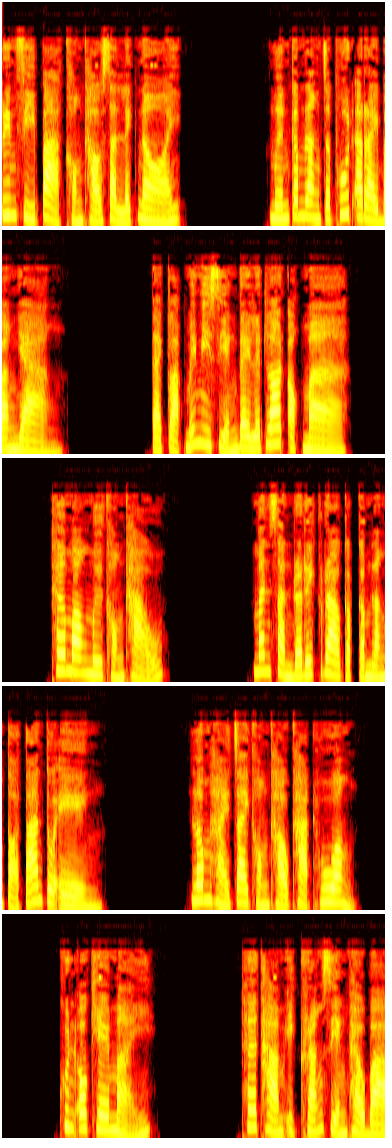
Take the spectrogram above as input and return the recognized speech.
ริมฝีปากของเขาสั่นเล็กน้อย เหมือนกำลังจะพูดอะไรบางอย่าง แต่กลับไม่มีเสียงใดเล็ดลอดออกมา เธอมองมือของเขา มันสั่นระริกราวกับกำลังต่อต้านตัวเองลมหายใจของเขาขาดห่วง คุณโอเคไหม เธอถามอีกครั้งเสียงแผ่วเบา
